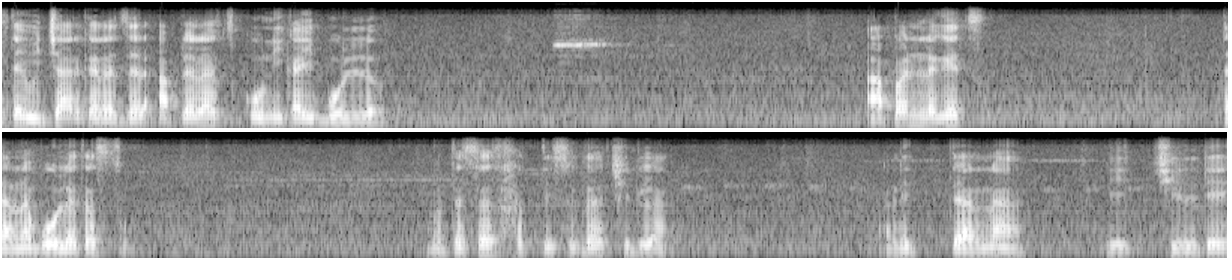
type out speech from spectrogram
आता विचार करा जर आपल्यालाच कोणी काही बोललं आपण लगेच त्यांना बोलत असतो. मग तसंच हत्तीसुद्धा चिडला आणि त्यांना ही चिलटे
